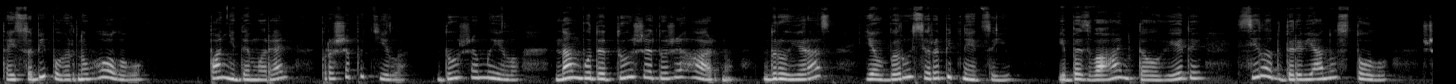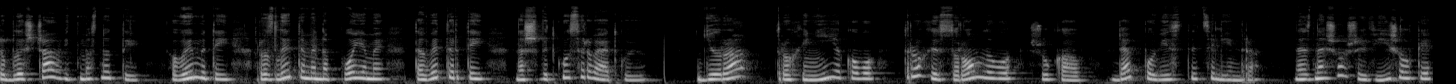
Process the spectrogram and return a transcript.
та й собі повернув голову. Пані Деморель прошепотіла дуже мило, нам буде дуже-дуже гарно. Другий раз я вберуся робітницею і без вагань та огиди сіла до дерев'яного столу, що блищав від масноти, вимитий розлитими напоями та витертий на швидку серветкою. Дюра трохи ніяково, трохи соромливо шукав, де б повісити циліндра. Не знайшовши вішалки,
